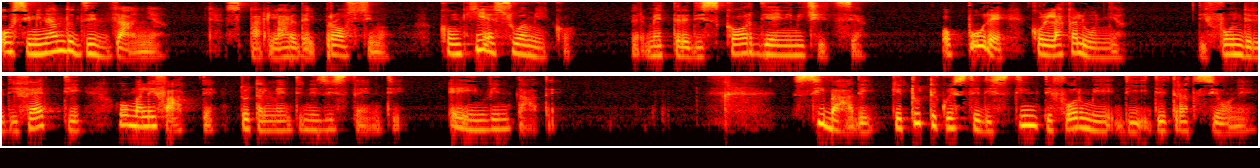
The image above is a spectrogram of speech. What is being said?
o seminando zizzagna, sparlare del prossimo, con chi è suo amico, per mettere discordia e inimicizia, oppure con la calunnia, diffondere difetti o malefatte totalmente inesistenti e inventate. Si badi che tutte queste distinte forme di detrazione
